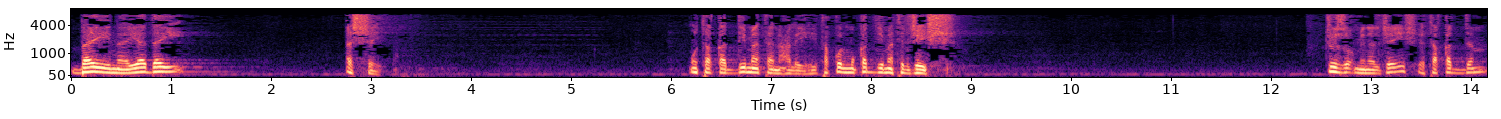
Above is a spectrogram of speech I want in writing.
بين يدي الشيء متقدمة عليه تقول مقدمة الجيش. جزء من الجيش يتقدم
